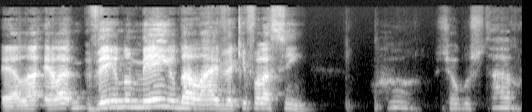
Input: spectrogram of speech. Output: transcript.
Ela, ela veio no meio da live aqui falou assim: oh, senhor Gustavo,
